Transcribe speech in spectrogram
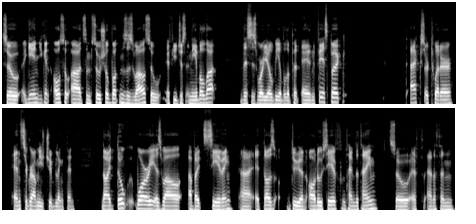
So again, you can also add some social buttons as well. So if you just enable that, this is where you'll be able to put in Facebook, X or Twitter, Instagram, YouTube, LinkedIn. Now, don't worry as well about saving. Uh, it does do an auto save from time to time. So if anything,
